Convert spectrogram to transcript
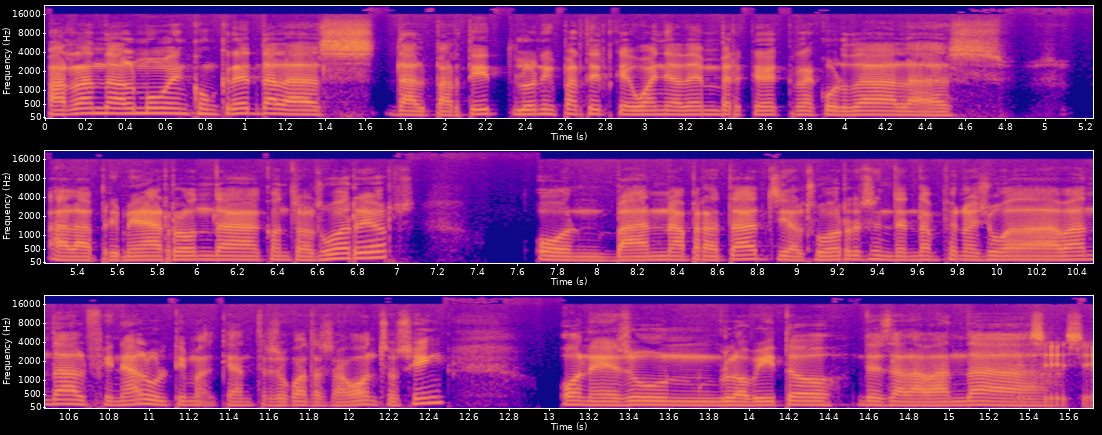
Parlant del moment concret de les, del partit, l'únic partit que guanya Denver, crec recordar, a, les, a la primera ronda contra els Warriors, on van apretats i els Warriors intenten fer una jugada de banda al final, última, que en 3 o 4 segons o 5, on és un globito des de la banda Sí, sí.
